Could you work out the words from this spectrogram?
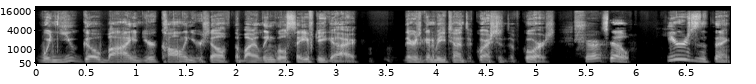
when you go by and you're calling yourself the bilingual safety guy there's going to be tons of questions, of course. Sure. So here's the thing.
